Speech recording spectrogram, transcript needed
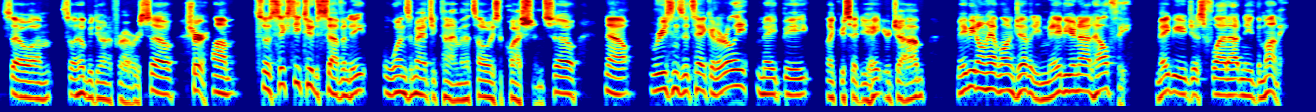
So um, so he'll be doing it forever. So sure. Um, so 62 to 70, when's the magic time? That's always a question. So now, reasons to take it early may be, like you said, you hate your job. Maybe you don't have longevity. Maybe you're not healthy. Maybe you just flat out need the money,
